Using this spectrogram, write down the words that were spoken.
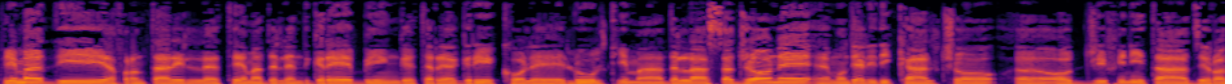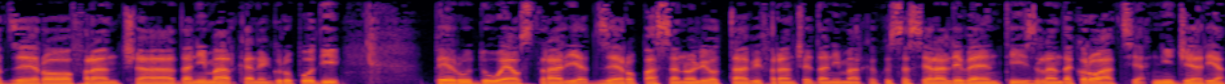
Prima di affrontare il tema dell'end grabbing, terre agricole, l'ultima della stagione, eh, mondiali di calcio, eh, oggi finita 0-0 Francia-Danimarca nel gruppo D, Perù 2, Australia 0, passano gli ottavi Francia e Danimarca questa sera alle 20, Islanda, Croazia, Nigeria,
